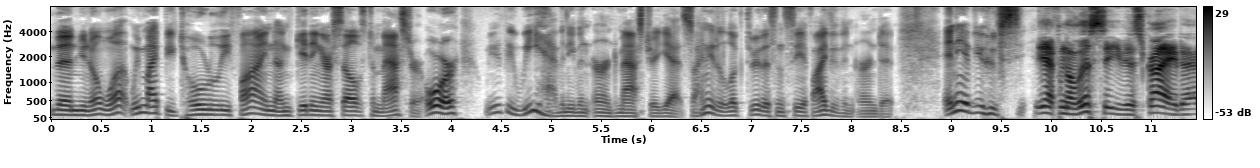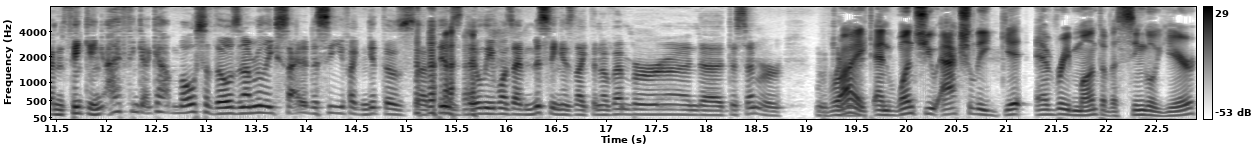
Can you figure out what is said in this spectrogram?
then you know what? We might be totally fine on getting ourselves to master. Or maybe we haven't even earned master yet. So I need to look through this and see if I've even earned it. Any of you who've seen Yeah, from the list that you described, I'm thinking I think I got most of those and I'm really excited to see if I can get those uh, pins. the only ones I'm missing is like the November and uh, December. Right. And once you actually get every month of a single year,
